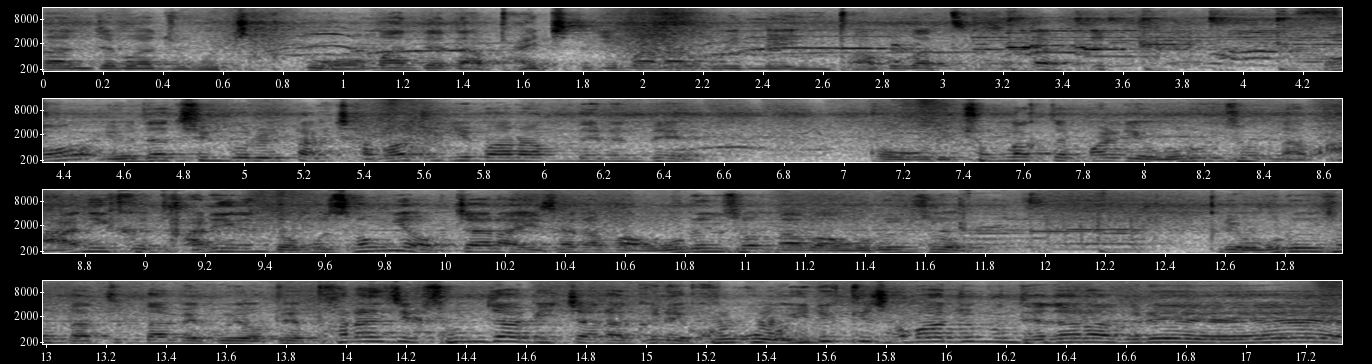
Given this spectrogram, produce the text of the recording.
안 잡아주고 자꾸 엄한 데다 발차기만 하고 있네 이 바보 같은 사람이. 어? 여자친구를 딱 잡아주기만 하면 되는데 어 우리 총각도 빨리 오른손 놔봐. 아니 그 다리는 너무 성의 없잖아 이 사람아. 오른손 놔봐 오른손. 그래 오른손 놔둔 다음에 그 옆에 파란색 손잡이 있잖아. 그래 그거 이렇게 잡아주면 되잖아 그래.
